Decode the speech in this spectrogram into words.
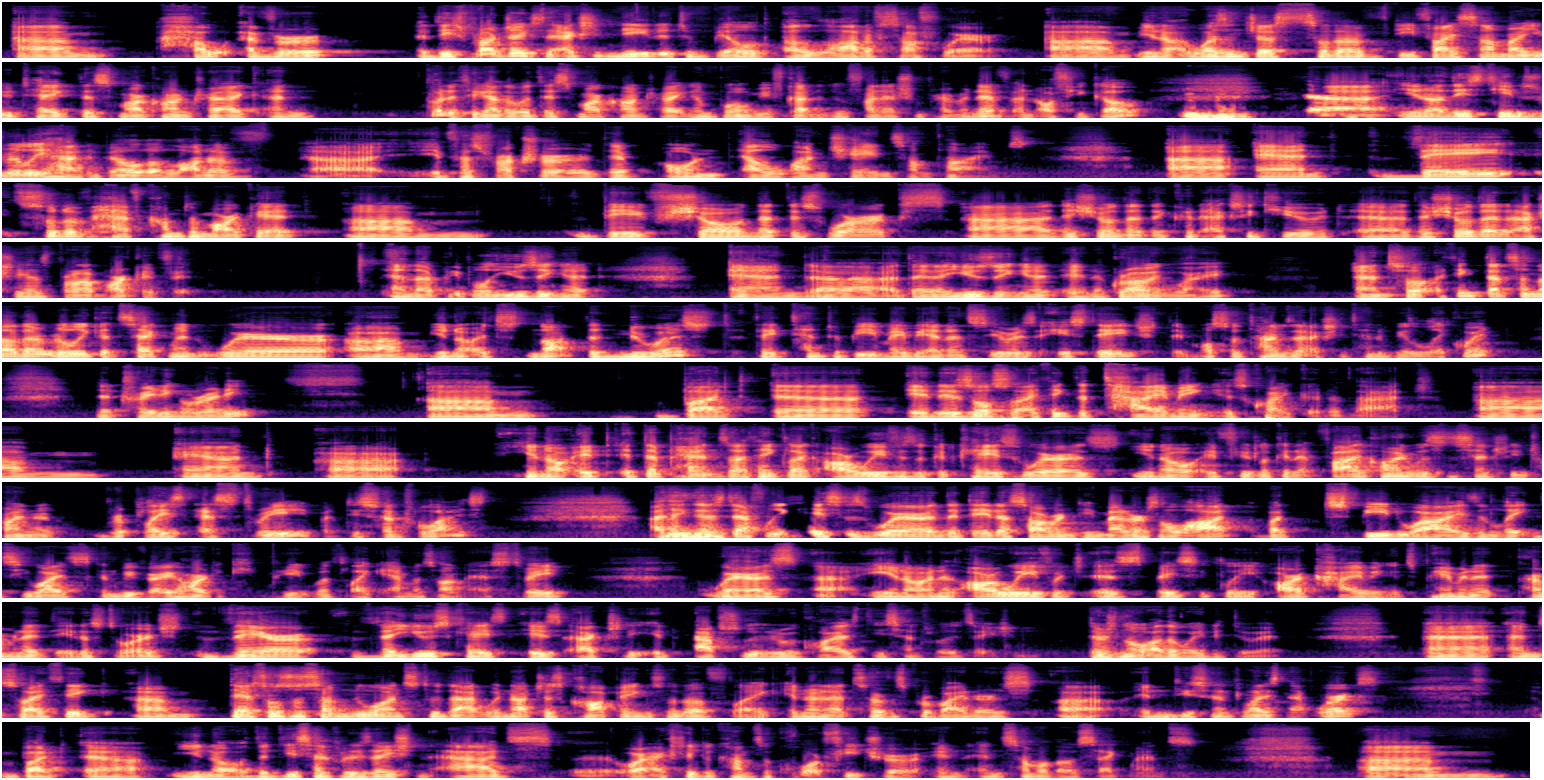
Um, however, these projects actually needed to build a lot of software. Um, you know, it wasn't just sort of DeFi summer. You take this smart contract and put it together with this smart contract, and boom, you've got a new financial primitive, and off you go. Mm-hmm. Uh, you know, these teams really had to build a lot of uh, infrastructure, their own L1 chain sometimes, uh, and they sort of have come to market. Um, they've shown that this works. Uh, they show that they could execute. Uh, they show that it actually has product market fit and that people are using it and uh, that are using it in a growing way. And so I think that's another really good segment where um, you know it's not the newest. They tend to be maybe at a Series A stage. They most of the times they actually tend to be liquid. They're trading already. Um, but uh, it is also I think the timing is quite good of that. Um, and uh, you know, it, it depends. I think like Arweave is a good case. Whereas, you know, if you're looking at Filecoin was essentially trying to replace S3, but decentralized. I think mm-hmm. there's definitely cases where the data sovereignty matters a lot, but speed wise and latency wise, it's going to be very hard to compete with like Amazon S3. Whereas, uh, you know, in an Arweave, which is basically archiving its permanent permanent data storage, there the use case is actually it absolutely requires decentralization. There's no other way to do it. Uh, and so I think um, there's also some nuance to that. We're not just copying sort of like internet service providers uh, in decentralized networks, but uh, you know the decentralization adds uh, or actually becomes a core feature in in some of those segments. Um,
